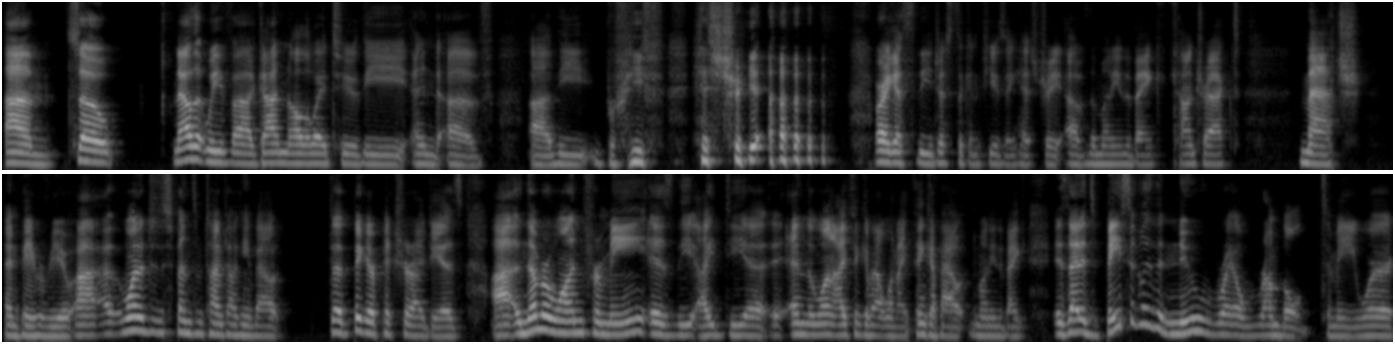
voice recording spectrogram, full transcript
Um, so now that we've uh, gotten all the way to the end of uh, the brief history of, or I guess the just the confusing history of the Money in the Bank contract match and pay per view, uh, I wanted to spend some time talking about the bigger picture ideas. Uh, number one for me is the idea, and the one I think about when I think about Money in the Bank, is that it's basically the new Royal Rumble to me, where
